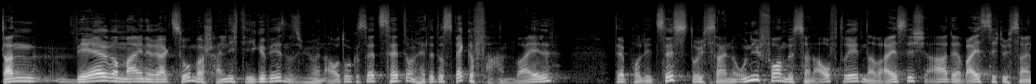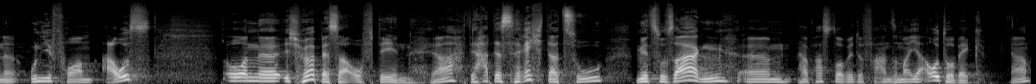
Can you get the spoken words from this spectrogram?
Dann wäre meine Reaktion wahrscheinlich die gewesen, dass ich in mein Auto gesetzt hätte und hätte das weggefahren, weil der Polizist durch seine Uniform, durch sein Auftreten, da weiß ich, ah, der weist sich durch seine Uniform aus und äh, ich höre besser auf den. Ja? Der hat das Recht dazu, mir zu sagen, ähm, Herr Pastor, bitte fahren Sie mal Ihr Auto weg. Ja?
